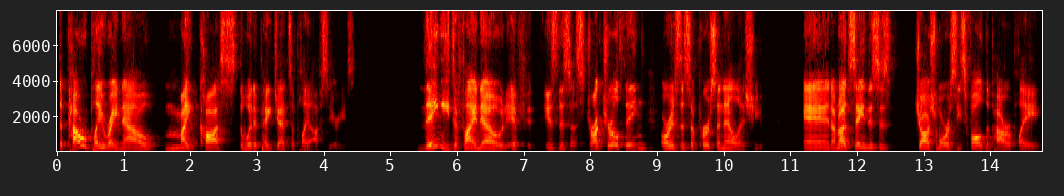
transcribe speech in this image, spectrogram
the power play right now might cost the Winnipeg Jets a playoff series. They need to find out if is this a structural thing or is this a personnel issue. And I'm not saying this is Josh Morrissey's fault. The power play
